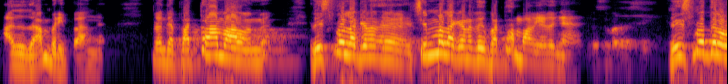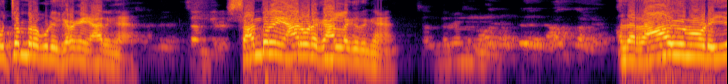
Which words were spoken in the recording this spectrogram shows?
அதுதான் படிப்பாங்க. இந்த பத்தாம் பாவம் லக்கண அஹ், சிம்ம லக்கணத்துக்கு பத்தாம் பாவம் எதுங்க? ரிஷ்பத்தில் உச்சம் பெறக்கூடிய கிரகம் யாருங்க? சந்திரன். யாரோட காலில் இருக்குதுங்க? அந்த ராகுனுடைய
